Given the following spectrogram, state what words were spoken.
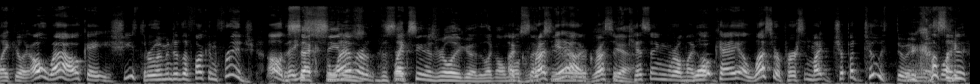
like you're like, oh wow, okay, she threw him into the fucking fridge. Oh, the they sex scene slam is, her. the sex scene is really good. Like almost aggre- yeah, aggressive yeah. kissing. Where I'm like, Well- okay, a lesser person might chip a tooth doing because this. Like, it,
